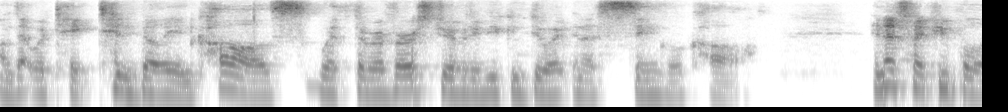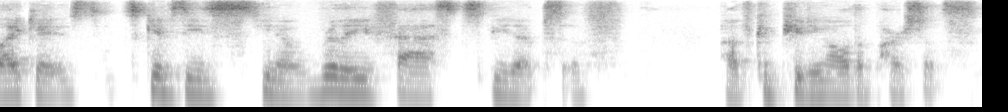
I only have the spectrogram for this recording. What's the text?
um, that would take 10 billion calls. With the reverse derivative, you can do it in a single call. And that's why people like it. It gives these, you know, really fast speedups of, of computing all the partials.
